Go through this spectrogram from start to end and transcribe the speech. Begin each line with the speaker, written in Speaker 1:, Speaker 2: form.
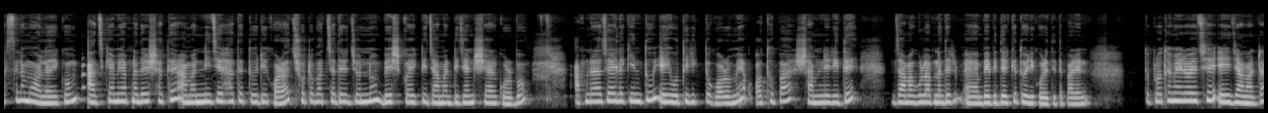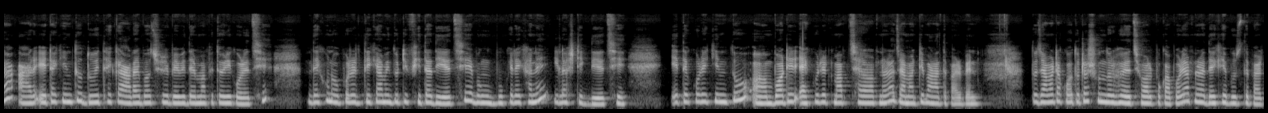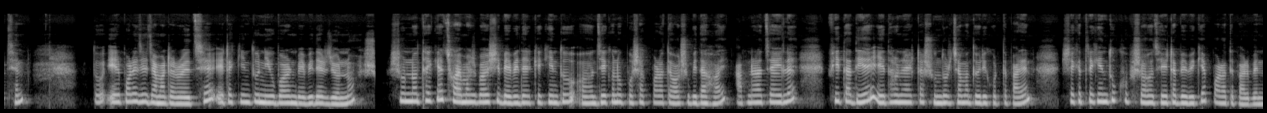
Speaker 1: আসসালামু আলাইকুম। আজকে আমি আপনাদের সাথে আমার নিজের হাতে তৈরি করা ছোট বাচ্চাদের জন্য বেশ কয়েকটি জামার ডিজাইন শেয়ার করব। আপনারা চাইলে কিন্তু এই অতিরিক্ত গরমে অথবা সামনের ঈদে জামাগুলো আপনাদের বেবিদেরকে তৈরি করে দিতে পারেন। তো প্রথমে রয়েছে এই জামাটা আর এটা কিন্তু দুই থেকে আড়াই বছরের বেবিদের মাপে তৈরি করেছি। দেখুন, ওপরের দিকে আমি দুটি ফিতা দিয়েছি এবং বুকের এখানে ইলাস্টিক দিয়েছি। এতে করে কিন্তু বডির অ্যাকুরেট মাপ ছাড়াও আপনারা জামাটি বানাতে পারবেন। তো জামাটা কতটা সুন্দর হয়েছে অল্প কাপড়ে আপনারা দেখে বুঝতে পারছেন। তো এরপরে যে জামাটা রয়েছে, এটা কিন্তু নিউবর্ন বেবিদের জন্য। শূন্য থেকে ছয় মাস বয়সী বেবিদেরকে কিন্তু যে কোনো পোশাক পরাতে অসুবিধা হয়। আপনারা চাইলে ফিতা দিয়ে এই ধরনের একটা সুন্দর জামা তৈরি করতে পারেন। সেক্ষেত্রে কিন্তু খুব সহজে এটা বেবিকে পরাতে পারবেন।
